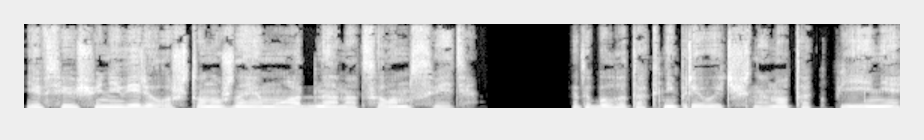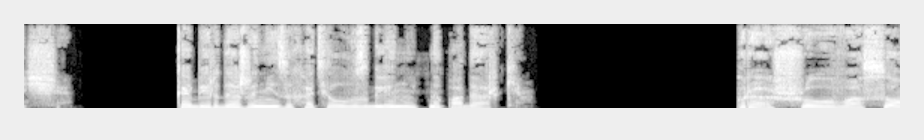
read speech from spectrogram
Я все еще не верила, что нужна ему одна на целом свете. Это было так непривычно, но так пьяняще. Кабир даже не захотел взглянуть на подарки. «Прошу вас, о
